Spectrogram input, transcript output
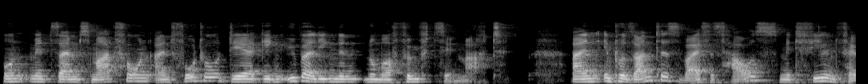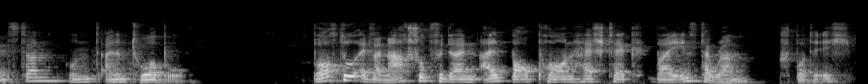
und mit seinem Smartphone ein Foto der gegenüberliegenden Nummer 15 macht. Ein imposantes weißes Haus mit vielen Fenstern und einem Torbogen. Brauchst du etwa Nachschub für deinen Altbauporn-Hashtag bei Instagram? spotte ich.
